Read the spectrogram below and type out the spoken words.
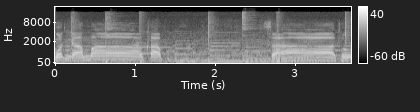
งดงามมากครับ สาธุ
